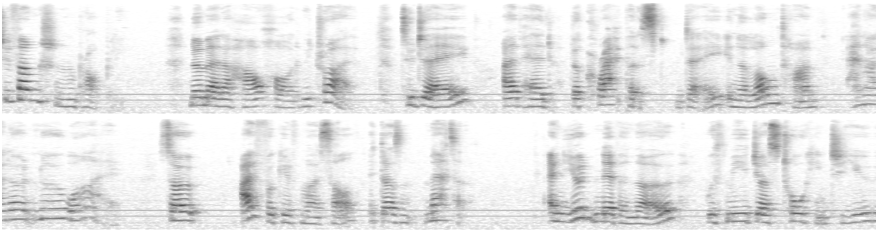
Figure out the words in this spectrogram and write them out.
to function properly, no matter how hard we try. Today, I've had the crappiest day in a long time and I don't know why. So I forgive myself, it doesn't matter. And you'd never know with me just talking to you,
